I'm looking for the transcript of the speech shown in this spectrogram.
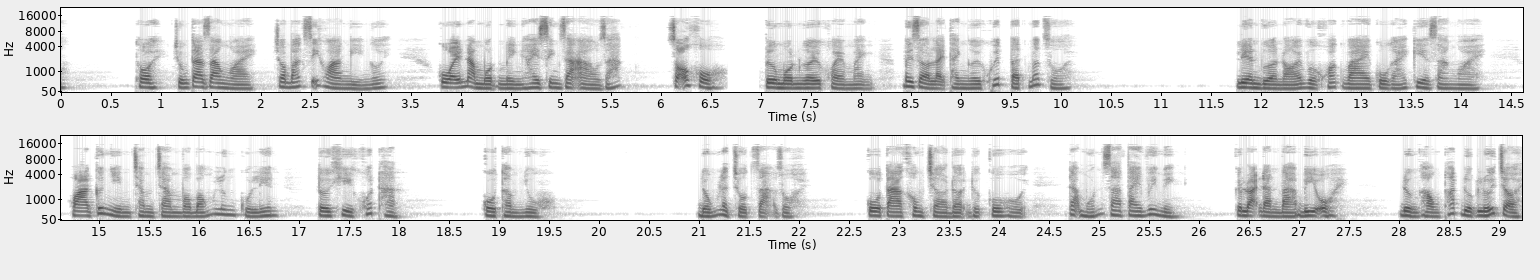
Thôi, chúng ta ra ngoài cho bác sĩ Hòa nghỉ ngơi. Cô ấy nằm một mình hay sinh ra ảo giác. Rõ khổ. Từ một người khỏe mạnh, bây giờ lại thành người khuyết tật mất rồi. Liên vừa nói vừa khoác vai cô gái kia ra ngoài. Hòa cứ nhìn chằm chằm vào bóng lưng của Liên tới khi khuất hẳn. Cô thầm nhủ. Đúng là trột dạ rồi. Cô ta không chờ đợi được cơ hội đã muốn ra tay với mình. Cái loại đàn bà bi ổi. Đừng hòng thoát được lưới trời.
